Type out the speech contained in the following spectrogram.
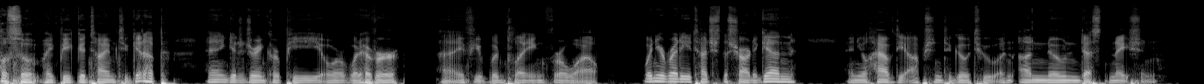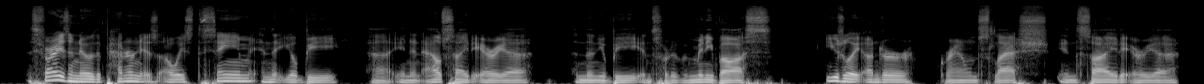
Also, it might be a good time to get up and get a drink or pee or whatever uh, if you've been playing for a while. When you're ready, touch the shard again, and you'll have the option to go to an unknown destination. As far as I know, the pattern is always the same in that you'll be uh, in an outside area, and then you'll be in sort of a mini boss, usually underground slash inside area,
